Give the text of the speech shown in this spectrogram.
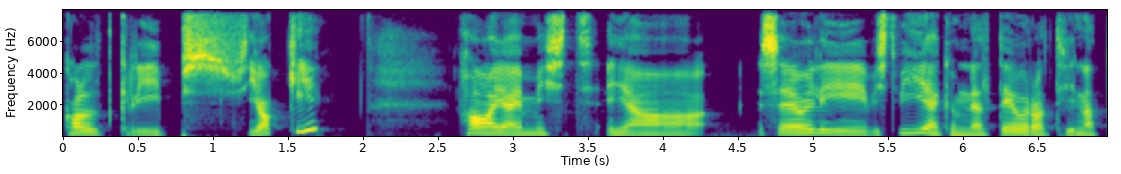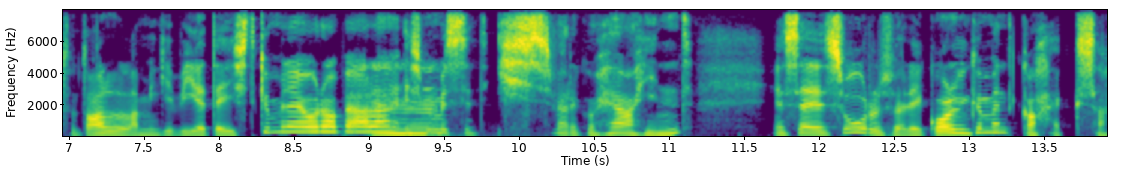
kaldkriips jaki H&M-ist ja see oli vist viiekümnelt eurolt hinnatud alla mingi viieteistkümne euro peale mm -hmm. ja siis ma Mhm. mõtlesin, et issver kui hea hind ja see suurus oli kolmkümmend kaheksa.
